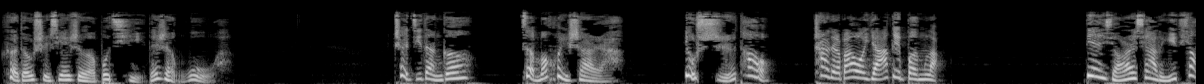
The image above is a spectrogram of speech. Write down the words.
可都是些惹不起的人物啊。这鸡蛋羹怎么回事儿啊？有石头，差点把我牙给崩了。店小二吓了一跳，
